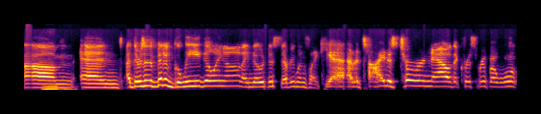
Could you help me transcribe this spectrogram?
Um, Mhm. and there's a bit of glee going on. I noticed everyone's like, yeah, the tide has turned now that Chris Rufo won't,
